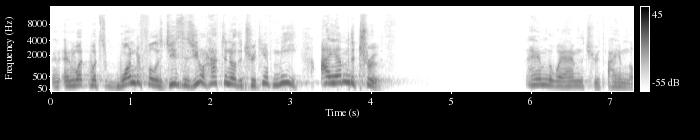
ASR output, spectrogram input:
And, and what, what's wonderful is Jesus says, You don't have to know the truth. You have me. I am the truth. I am the way, I am the truth, I am the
